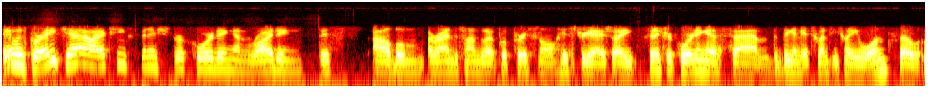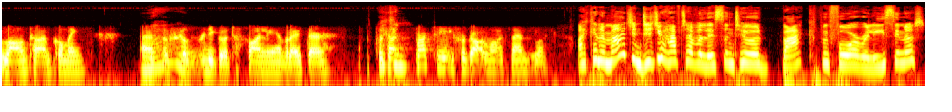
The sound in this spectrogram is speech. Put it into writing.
It was great, yeah. I actually finished recording and writing this album around the time that I put Personal History out. I finished recording it um, the beginning of 2021, so long time coming. Uh, wow. So it feels really good to finally have it out there. Can... Practically forgotten what it sounded like. I can imagine. Did you have to have a listen to it back before releasing it?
